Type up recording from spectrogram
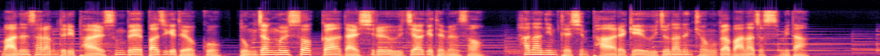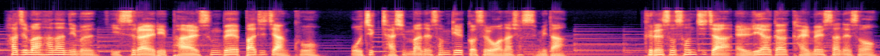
많은 사람들이 바알 숭배에 빠지게 되었고 농작물 수확과 날씨를 의지하게 되면서 하나님 대신 바알에게 의존하는 경우가 많아졌습니다. 하지만 하나님은 이스라엘이 바알 숭배에 빠지지 않고 오직 자신만을 섬길 것을 원하셨습니다. 그래서 선지자 엘리야가 갈멜산에서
